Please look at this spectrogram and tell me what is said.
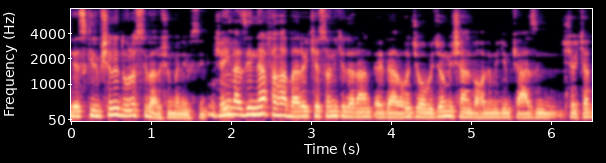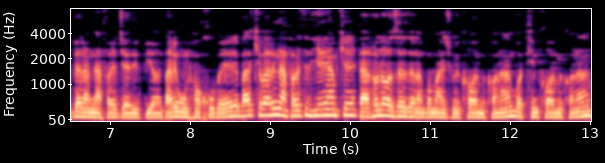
description درستی براشون بنویسیم. که این قضیه نه فقط برای کسانی که دارن در واقع جابجا میشن و حالا میگیم که از این شرکت برن نفر جدید بیان برای اونها خوبه بلکه برای نفرات دیگه هم که در حال حاضر دارن با مجموعه کار می‌کنن با تیم کار می‌کنن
